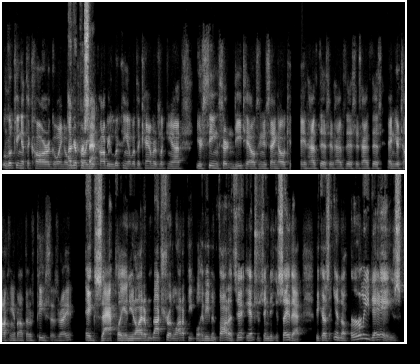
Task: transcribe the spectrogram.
looking at the car, going over 100%. the car. You're probably looking at what the camera's looking at. You're seeing certain details and you're saying, oh, okay, it has this, it has this, it has this. And you're talking about those pieces, right? Exactly. And, you know, I'm not sure a lot of people have even thought it's interesting that you say that because in the early days,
